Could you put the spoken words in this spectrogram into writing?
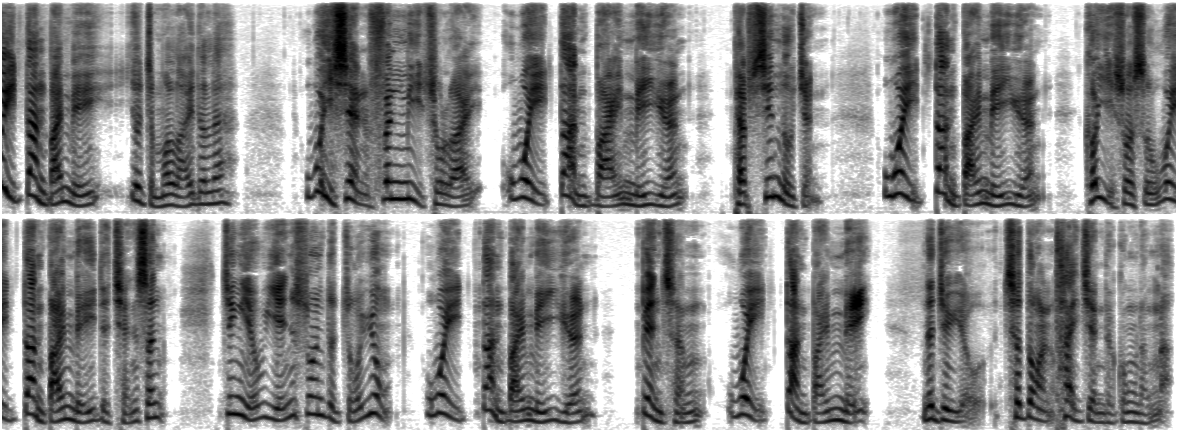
胃蛋白酶又怎么来的呢？胃腺分泌出来胃蛋白酶原 （pepsinogen），胃蛋白酶原可以说是胃蛋白酶的前身。经由盐酸的作用，胃蛋白酶原变成胃蛋白酶，那就有切断肽键的功能了。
